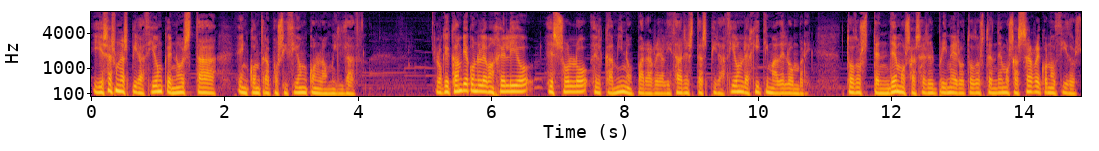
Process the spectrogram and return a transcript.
Y esa es una aspiración que no está en contraposición con la humildad. Lo que cambia con el Evangelio es sólo el camino para realizar esta aspiración legítima del hombre, todos tendemos a ser el primero, todos tendemos a ser reconocidos,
